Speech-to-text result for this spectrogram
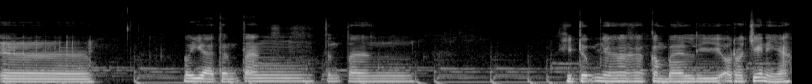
uh, oh iya tentang tentang hidupnya kembali Orochi ya.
